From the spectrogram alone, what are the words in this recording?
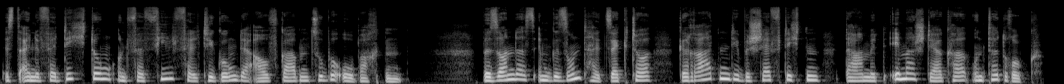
ist eine Verdichtung und Vervielfältigung der Aufgaben zu beobachten. Besonders im Gesundheitssektor geraten die Beschäftigten damit immer stärker unter Druck.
